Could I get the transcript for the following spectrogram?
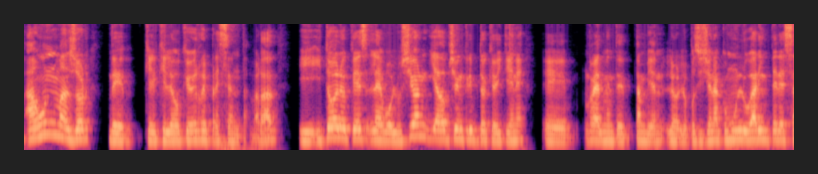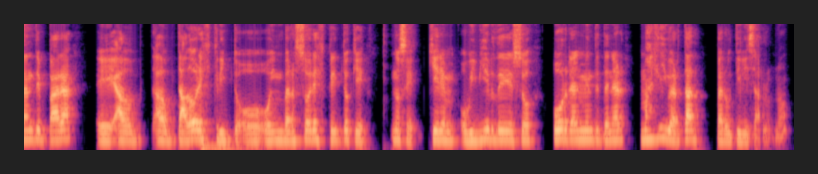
aún mayor de, que, lo que hoy representa, ¿verdad? Y, todo lo que es la evolución y adopción cripto que hoy tiene eh, realmente también lo, posiciona como un lugar interesante para eh, adoptadores cripto o, inversores cripto que, no sé, quieren o vivir de eso o realmente tener más libertad para utilizarlo, ¿no?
